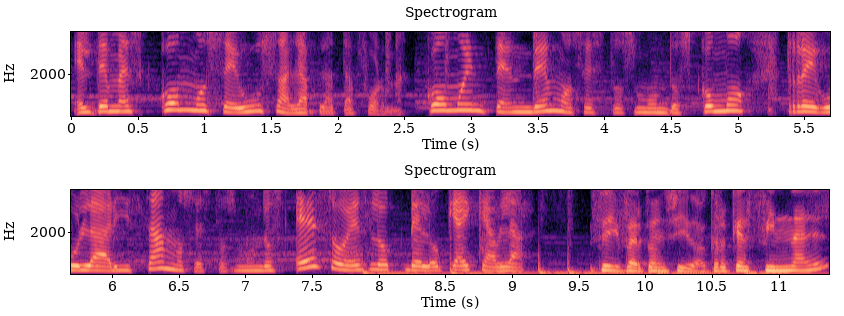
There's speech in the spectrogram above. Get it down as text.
El tema es cómo se usa la plataforma cómo entendemos estos mundos, cómo regularizamos estos mundos. Eso es lo de lo que hay que hablar. Sí, Fer, coincido. Creo que al final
